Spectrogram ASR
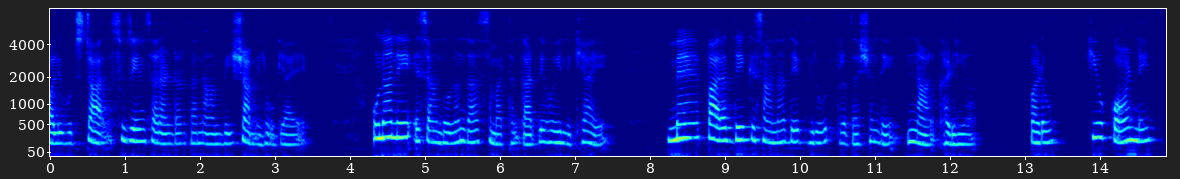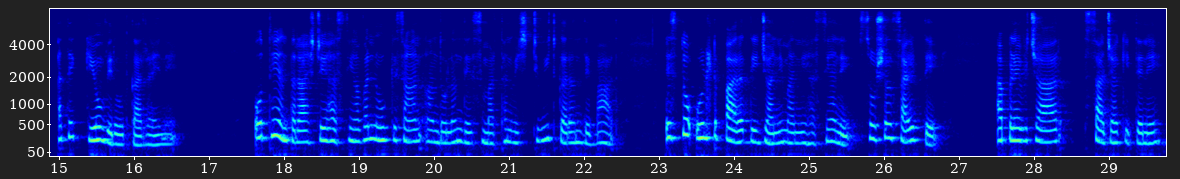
ਹਾਲੀਵੁੱਡ ਸਟਾਰ ਸੁਜ਼ੇਨ ਸਰੈਂਡਰ ਦਾ ਨਾਮ ਵੀ ਸ਼ਾਮਿਲ ਹੋ ਗਿਆ ਹੈ। ਉਹਨਾਂ ਨੇ ਇਸ ਅੰਦੋਲਨ ਦਾ ਸਮਰਥਨ ਕਰਦੇ ਹੋਏ ਲਿਖਿਆ ਹੈ, ਮੈਂ ਭਾਰਤ ਦੇ ਕਿਸਾਨਾਂ ਦੇ ਵਿਰੋਧ ਪ੍ਰਦਰਸ਼ਨ ਦੇ ਨਾਲ ਖੜੀ ਹਾਂ। ਪੜੋ ਕਿ ਉਹ ਕੌਣ ਨੇ ਅਤੇ ਕਿਉਂ ਵਿਰੋਧ ਕਰ ਰਹੇ ਨੇ। ਉੱਥੇ ਅੰਤਰਰਾਸ਼ਟਰੀ ਹਸਤੀਆਂ ਵੱਲੋਂ ਕਿਸਾਨ ਅੰਦੋਲਨ ਦੇ ਸਮਰਥਨ ਵਿੱਚ ਟਵੀਟ ਕਰਨ ਦੇ ਬਾਅਦ ਇਸ ਤੋਂ ਉਲਟ ਭਾਰਤ ਦੀ ਜਾਨੀ-ਮਾਨੀ ਹਸਤੀਆਂ ਨੇ ਸੋਸ਼ਲ ਸਾਈਟ ਤੇ ਆਪਣੇ ਵਿਚਾਰ ਸਾਂਝਾ ਕੀਤੇ ਨੇ,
